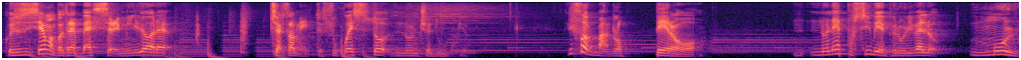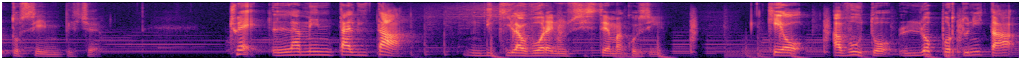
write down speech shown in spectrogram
Questo sistema potrebbe essere migliore? Certamente, su questo non c'è dubbio. Riformarlo, però, non è possibile per un livello molto semplice. Cioè la mentalità di chi lavora in un sistema così, che ho avuto l'opportunità,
